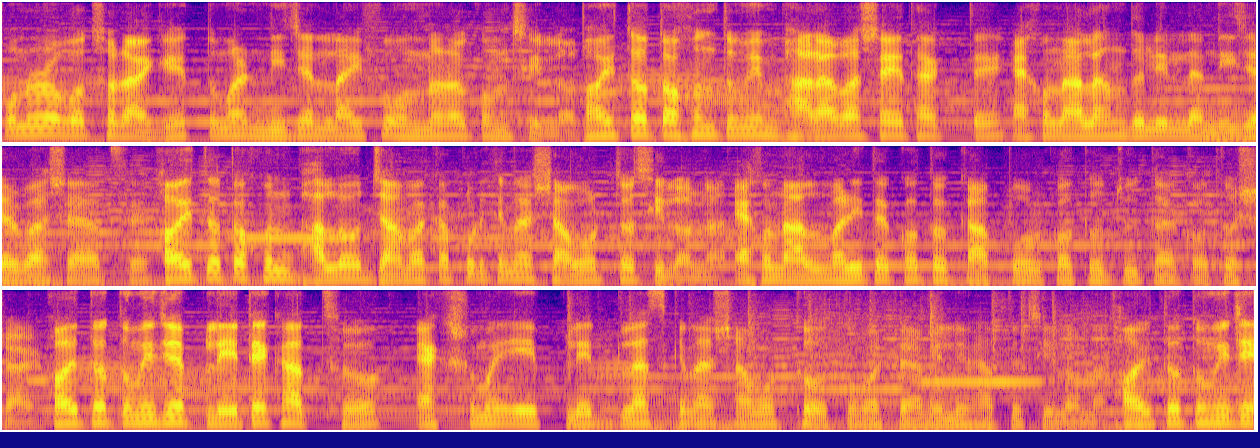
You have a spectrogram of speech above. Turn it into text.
পনেরো বছর আগে তোমার নিজের লাইফও অন্যরকম ছিল। হয়তো তখন তুমি ভাড়া বাসায় থাকতে, এখন আলহামদুলিল্লাহ নিজের বাসায় আছে। হয়তো তখন ভালো জামা কাপড় কেনার সামর্থ্য ছিল না। এখন আলমারিতে কত কাপড়, কত জুতা, কত শার্ট। হয়তো তুমি যে প্লেটে খাচ্ছ একসময় এই প্লেট গ্লাস কেনার সামর্থ্য তোমার ফ্যামিলির হাতে ছিল না। হয়তো তুমি যে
